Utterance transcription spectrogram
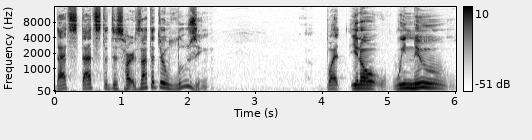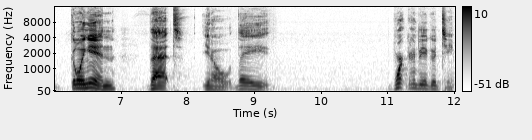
That's that's the disheart. It's not that they're losing, but you know we knew going in that you know they weren't going to be a good team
